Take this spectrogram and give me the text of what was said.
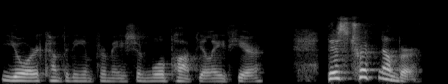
your company information will populate here. This trip number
